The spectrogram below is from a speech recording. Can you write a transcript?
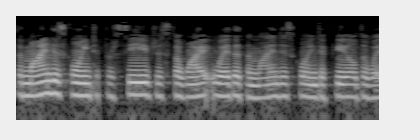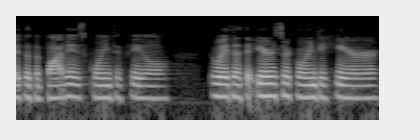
The mind is going to perceive just the way that the mind is going to feel, the way that the body is going to feel, the way that the ears are going to hear,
